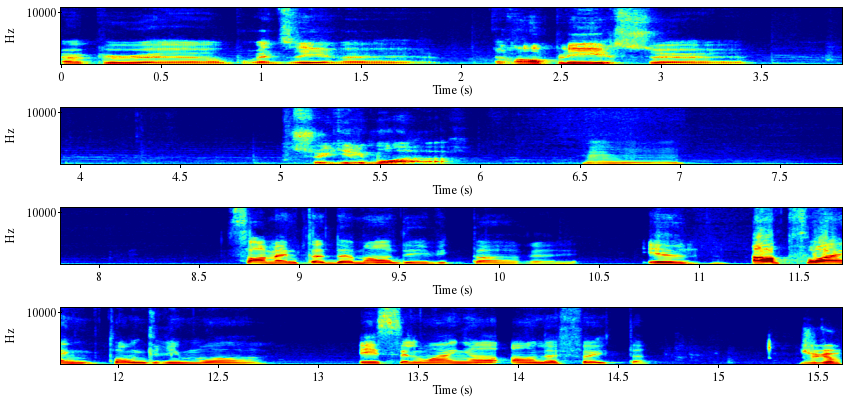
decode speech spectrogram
un peu, euh, on pourrait dire, euh, remplir ce, ce grimoire? Hmm. Sans même te demander, Victor, euh, il Mhm. empoigne ton grimoire et s'éloigne en, en le feuilletant. Je comme.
